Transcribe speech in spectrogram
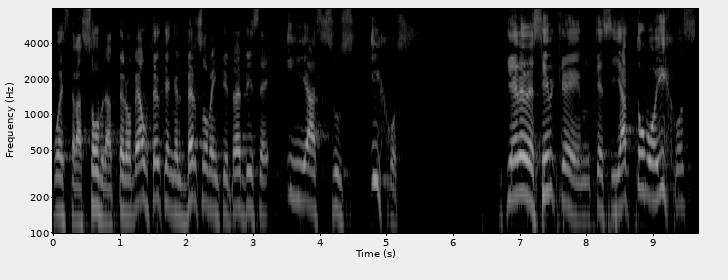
vuestras obras. Pero vea usted que en el verso 23 dice, y a sus hijos. Quiere decir que, que si ya tuvo hijos,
